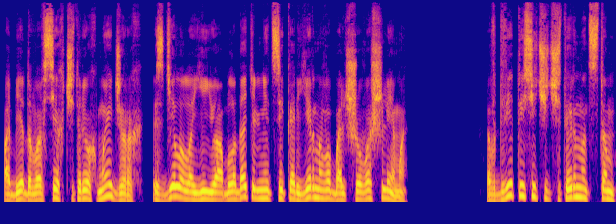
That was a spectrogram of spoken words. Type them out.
Победа во всех четырех мейджорах сделала ее обладательницей карьерного большого шлема. В 2014-м,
